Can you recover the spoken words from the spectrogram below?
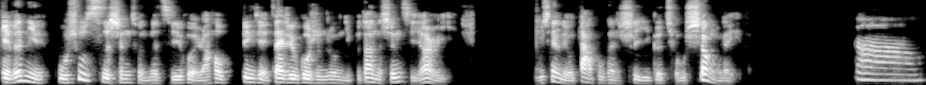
给了你无数次生存的机会，然后并且在这个过程中你不断的升级而已。无限流大部分是一个求胜类的。啊。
